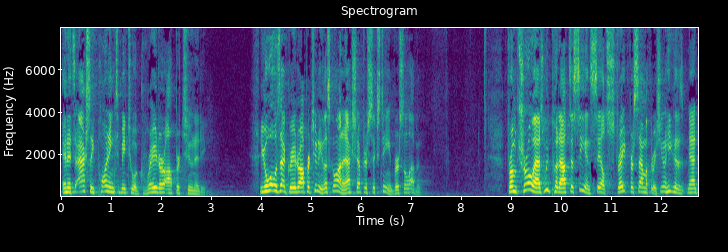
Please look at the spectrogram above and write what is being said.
And it's actually pointing to me to a greater opportunity. You go, what was that greater opportunity? Let's go on in Acts chapter 16, verse 11. From Troas, we put out to sea and sailed straight for Samothrace. You know, he says, man,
